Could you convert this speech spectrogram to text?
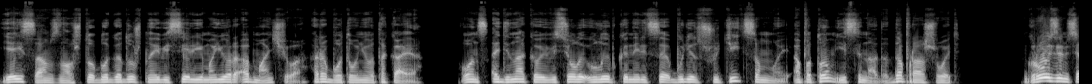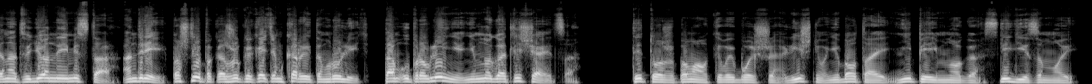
Я и сам знал, что благодушное веселье майора обманчиво, работа у него такая. Он с одинаковой веселой улыбкой на лице будет шутить со мной, а потом, если надо, допрашивать. «Грузимся на отведенные места. Андрей, пошли покажу, как этим корытом рулить. Там управление немного отличается». «Ты тоже помалкивай больше, лишнего не болтай, не пей много, следи за мной».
